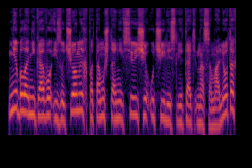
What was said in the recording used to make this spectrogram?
Не было никого из ученых, потому что они все еще учились летать на самолетах,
